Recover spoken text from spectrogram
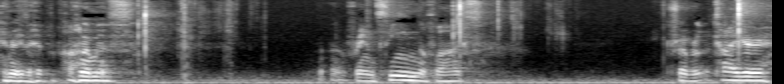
Henry the hippopotamus, uh, Francine the fox, Trevor the tiger,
